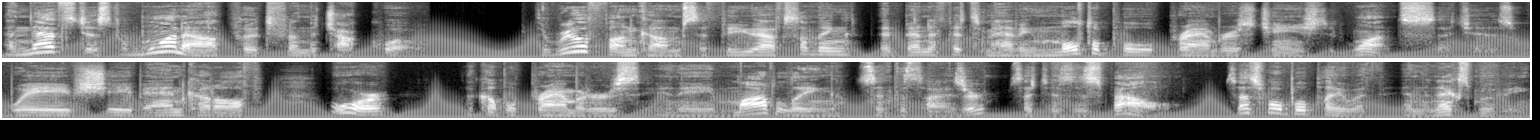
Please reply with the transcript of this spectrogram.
And that's just one output from the ChaQuO. The real fun comes if you have something that benefits from having multiple parameters changed at once, such as wave, shape, and cutoff, or a couple parameters in a modeling synthesizer, such as this vowel. So that's what we'll play with in the next movie.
